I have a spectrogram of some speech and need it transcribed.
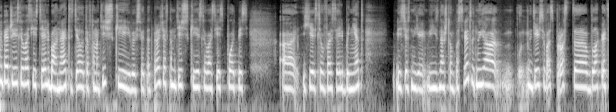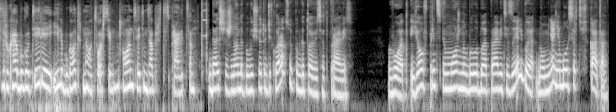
Опять же, если у вас есть Эльба, она это сделает автоматически, и вы все это отправите автоматически, если у вас есть подпись. А, если у вас Эльбы нет, Естественно, я, я не знаю, что вам посоветовать, но я надеюсь, у вас просто какая-то другая бухгалтерия или бухгалтер на аутсорсе. Он с этим запросто справится. Дальше же надо было еще эту декларацию подготовить, отправить. Вот. Ее, в принципе, можно было бы отправить из Эльбы, но у меня не было сертификата.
